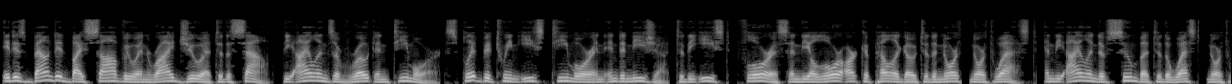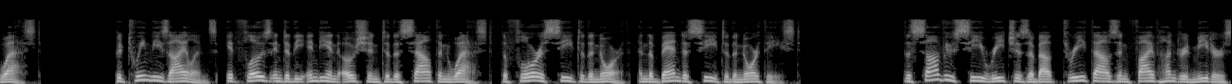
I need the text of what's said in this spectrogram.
It is bounded by Savu and Rai Jua to the south, the islands of Rote and Timor split between East Timor and Indonesia to the east, Flores and the Alor archipelago to the north-northwest, and the island of Sumba to the west-northwest. Between these islands, it flows into the Indian Ocean to the south and west, the Flores Sea to the north, and the Banda Sea to the northeast. The Savu Sea reaches about 3,500 meters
